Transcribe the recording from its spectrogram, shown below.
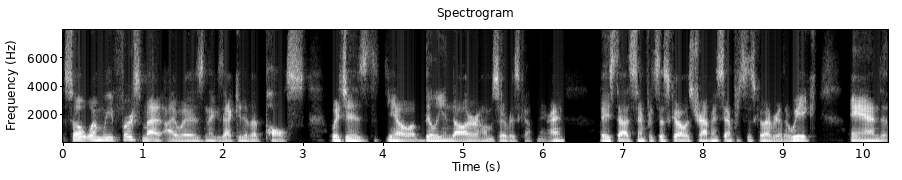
so when we first met, I was an executive at Puls, which is, you know, a billion dollar home service company, right? Based out of San Francisco. I was traveling San Francisco every other week. And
